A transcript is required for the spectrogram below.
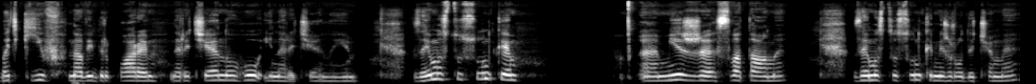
батьків на вибір пари нареченого і нареченої, взаємостосунки е, між сватами, взаємостосунки між родичами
